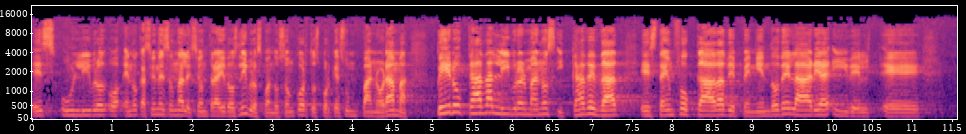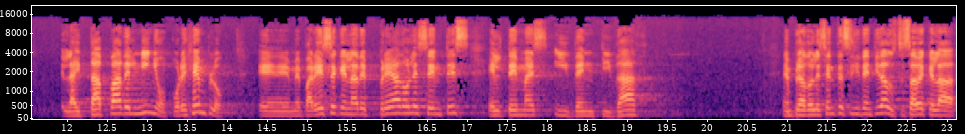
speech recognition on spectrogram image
Es un libro, en ocasiones una lección trae dos libros cuando son cortos, porque es un panorama. Pero cada libro, hermanos, y cada edad está enfocada dependiendo del área y de eh, la etapa del niño. Por ejemplo, eh, me parece que en la de preadolescentes el tema es identidad en preadolescentes es identidad. Usted sabe que la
